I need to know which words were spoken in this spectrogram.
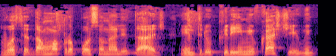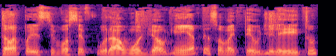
você dar uma proporcionalidade entre o crime e o castigo. Então é por isso, se você furar o olho de alguém, a pessoa vai ter o direito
